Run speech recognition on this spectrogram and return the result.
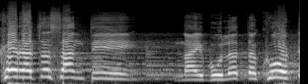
खरंच सांगते नाही बोलत खोट.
